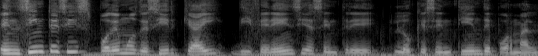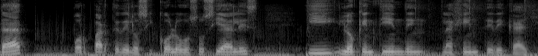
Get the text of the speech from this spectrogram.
En síntesis, podemos decir que hay diferencias entre lo que se entiende por maldad por parte de los psicólogos sociales y lo que entienden la gente de calle.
